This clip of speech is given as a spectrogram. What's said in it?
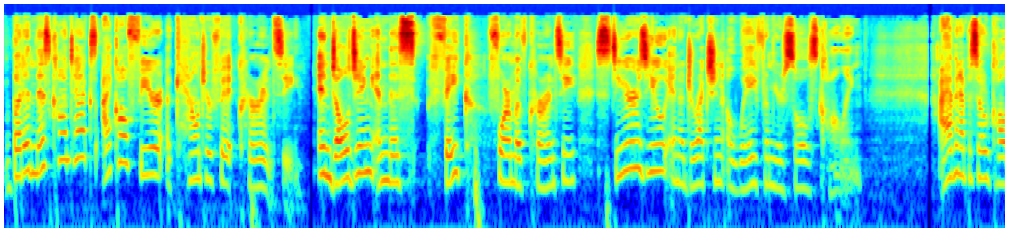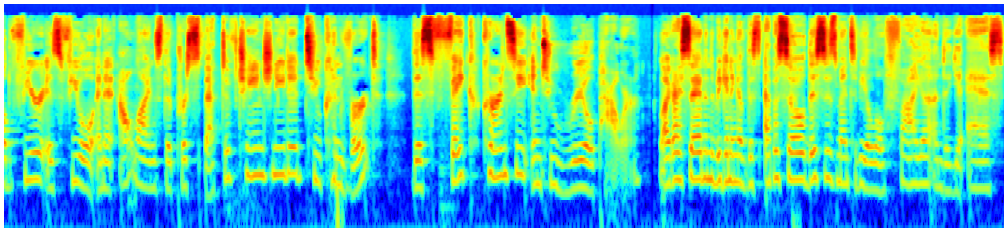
But in this context, I call fear a counterfeit currency. Indulging in this fake form of currency steers you in a direction away from your soul's calling. I have an episode called Fear is Fuel, and it outlines the perspective change needed to convert this fake currency into real power. Like I said in the beginning of this episode, this is meant to be a little fire under your ass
